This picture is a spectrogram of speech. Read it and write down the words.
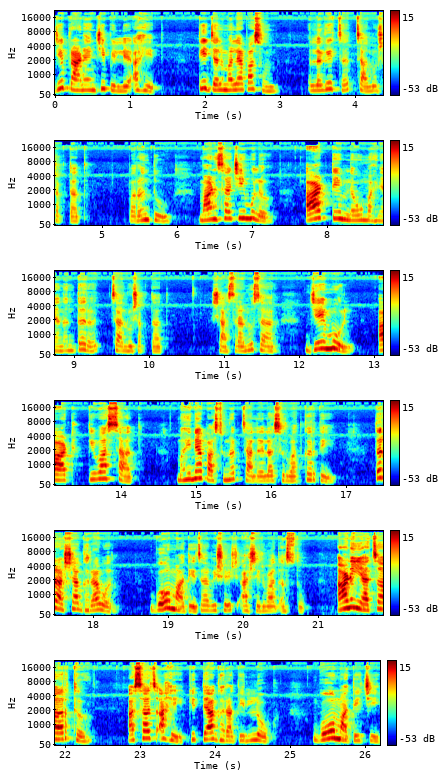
जी प्राण्यांची पिल्ले आहेत ती जन्मल्यापासून लगेचच चालू शकतात. परंतु माणसाची मुलं आठ ते नऊ महिन्यानंतरच चालू शकतात. शास्त्रानुसार जे मूल आठ किंवा सात महिन्यापासूनच चालायला सुरुवात करते तर अशा घरावर गोमातेचा विशेष आशीर्वाद असतो. आणि याचा अर्थ असाच आहे की त्या घरातील लोक गोमातेची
